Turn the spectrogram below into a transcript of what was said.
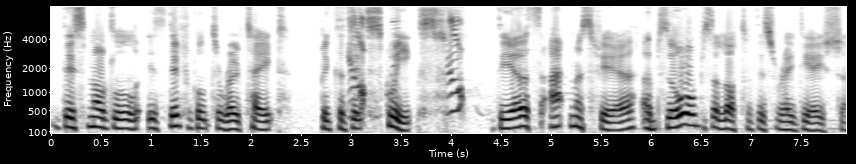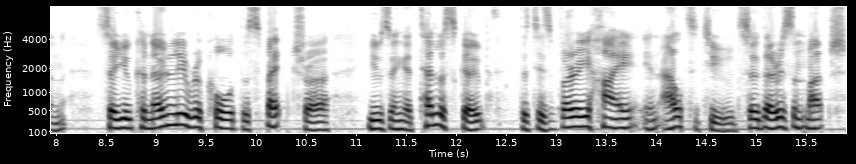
this model is difficult to rotate because it squeaks. The Earth's atmosphere absorbs a lot of this radiation, so you can only record the spectra using a telescope that is very high in altitude, so there isn't much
